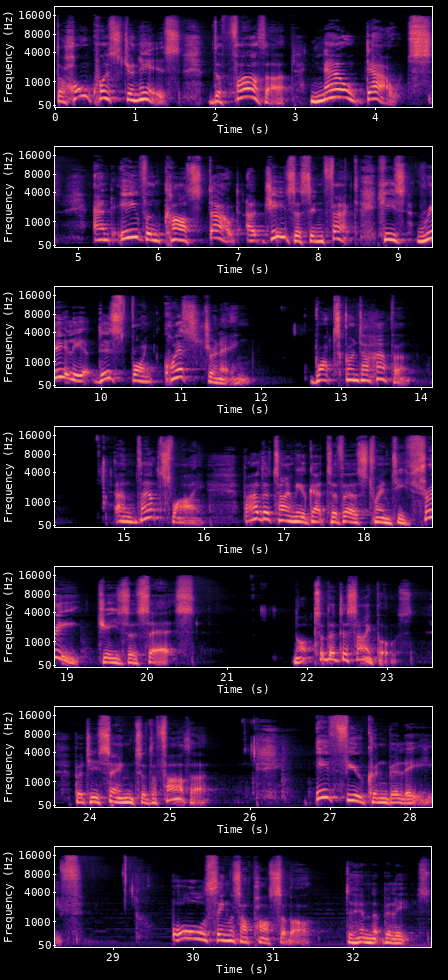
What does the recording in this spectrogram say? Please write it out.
The whole question is the Father now doubts and even cast doubt at Jesus. In fact, he's really at this point questioning what's going to happen. And that's why by the time you get to verse 23, Jesus says, not to the disciples, but he's saying to the Father, if you can believe, all things are possible to him that believes.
